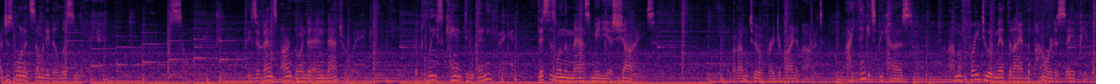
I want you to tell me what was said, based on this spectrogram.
I just wanted somebody to listen to me. So. These events aren't going to end naturally. The police can't do anything. This is when the mass media shines. But I'm too afraid to write about it. I think it's because I'm afraid to admit that I have the power to save people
